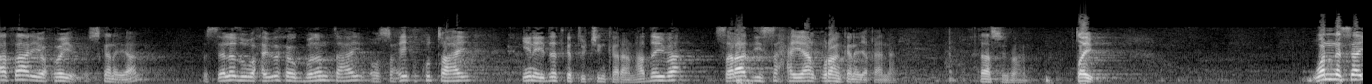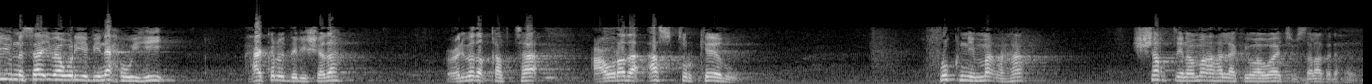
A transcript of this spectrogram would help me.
Aathaar iyo waxbay cuskanayaan masaladu waxay u xoog badan tahay oo saxiix ku tahay inay dadka tujin karaan. Haddayba salaaddii saxayaan qur'aankana yaqaanaan taas macana ayib wاnasaa'iyu nasaa-i baa wariyay binaxwihi. Waxaa kaloo deliishada. Culimmada qabta cawrada asturkeedu rukni ma aha sharطina ma aha laakiin waa waajib salaada dhexdeeda.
